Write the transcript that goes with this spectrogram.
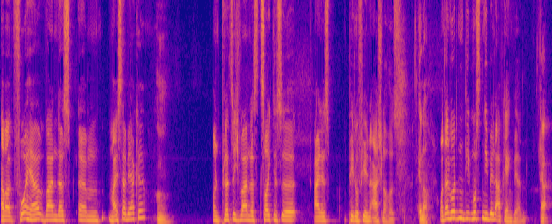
Aber vorher waren das ähm, Meisterwerke. Mhm. Und plötzlich waren das Zeugnisse eines pädophilen Arschloches. Genau. Und dann wurden die, mussten die Bilder abgehängt werden. Ja.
